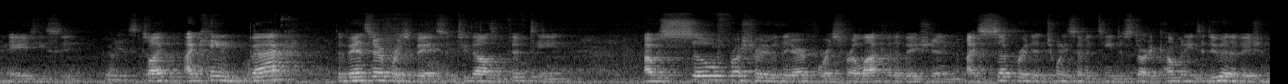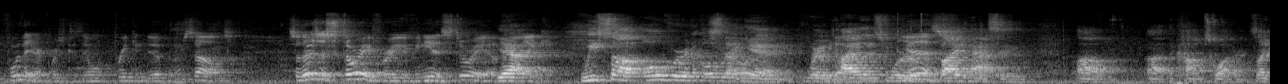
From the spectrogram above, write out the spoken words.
in AETC. So I, I came back to Vance Air Force Base in 2015. I was so frustrated with the Air Force for a lack of innovation. I separated in 2017 to start a company to do innovation for the Air Force because they won't freaking do it for themselves. So there's a story for you if you need a story of Yeah. like, We saw over and over Solid. again where pilots were Yes. bypassing um, uh, the comm squadrons. Like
